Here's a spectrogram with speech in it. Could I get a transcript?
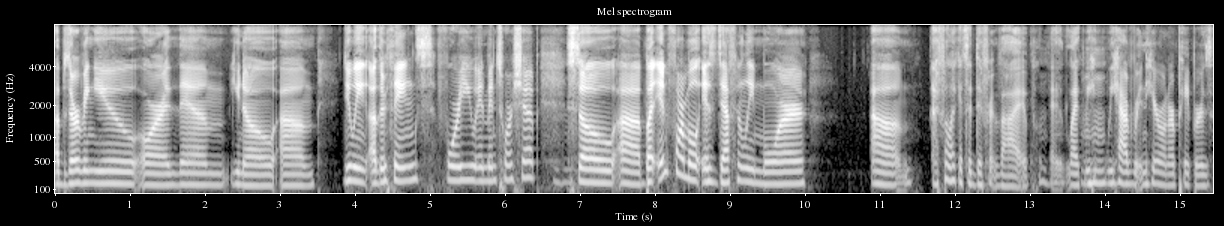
observing you or them, you know, um, doing other things for you in mentorship. So, uh, but informal is definitely more. Um, I feel like it's a different vibe. Mhm. Uh, Like we Mhm. we have written here on our papers,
